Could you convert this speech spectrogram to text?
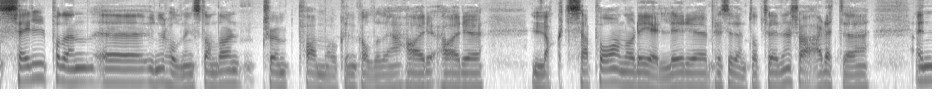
Selv på den eh, underholdningsstandarden Trump, han må kunne kalle det det, har, har eh, lagt seg på når det gjelder eh, presidentopptredener, så er dette en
